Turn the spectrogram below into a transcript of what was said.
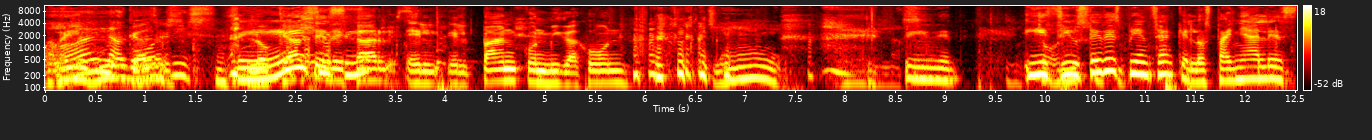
Ay, la lo que hace-. Sí, Lo que hace sí, sí. dejar el, el pan con migajón. Sí. Y si ustedes piensan que los pañales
